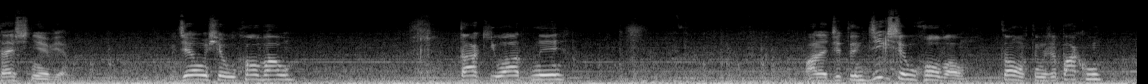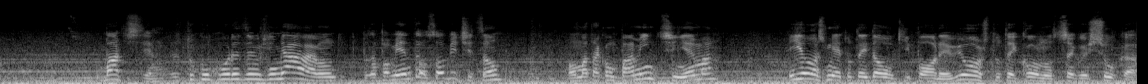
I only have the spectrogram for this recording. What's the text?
Też nie wiem. Gdzie on się uchował? taki ładny ale gdzie ten dzik się uchował co w tym rzepaku zobaczcie, że tu kukurydzy już nie miałem on zapamiętał sobie czy co on ma taką pamięć czy nie ma i już mnie tutaj dołki porył już tutaj konus czegoś szuka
